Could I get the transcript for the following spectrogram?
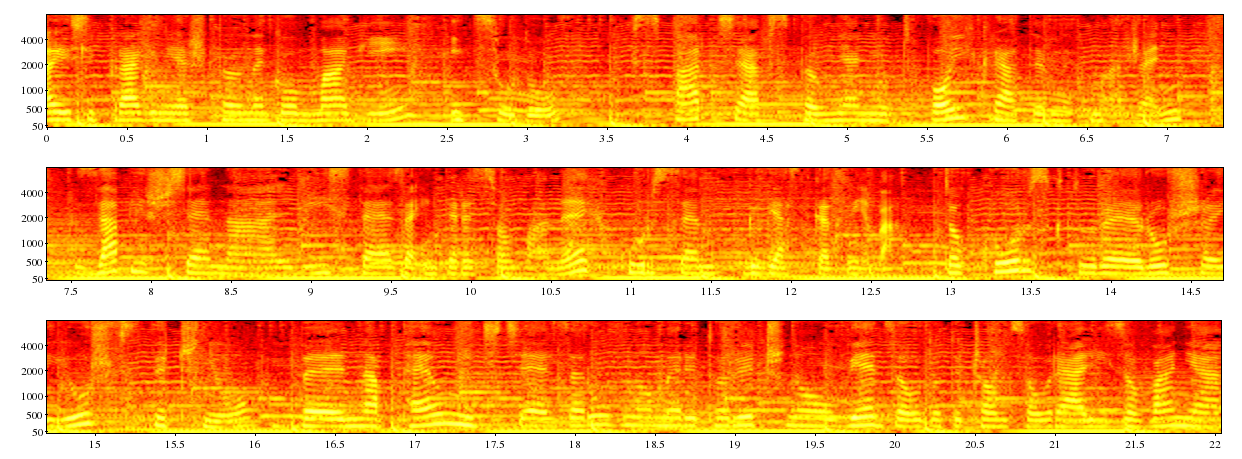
A jeśli pragniesz pełnego magii i cudów, wsparcia w spełnianiu Twoich kreatywnych marzeń, zapisz się na listę zainteresowanych kursem Gwiazdka z Nieba. To kurs, który ruszy już w styczniu, by napełnić Cię zarówno merytoryczną wiedzą dotyczącą realizowania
